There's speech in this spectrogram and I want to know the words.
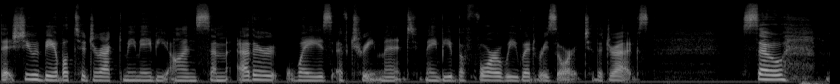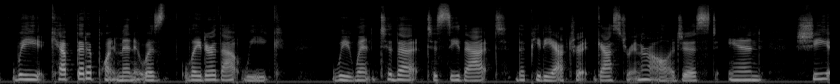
that she would be able to direct me maybe on some other ways of treatment, maybe before we would resort to the drugs. So we kept that appointment. It was later that week we went to the to see that the pediatric gastroenterologist and she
